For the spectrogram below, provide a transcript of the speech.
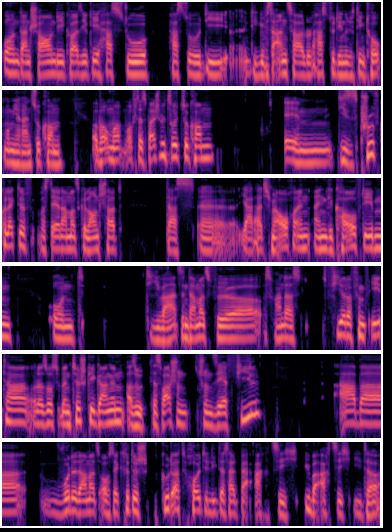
und dann schauen die quasi, okay, hast du hast du die, die gewisse Anzahl oder hast du den richtigen Token, um hier reinzukommen. Aber um auf das Beispiel zurückzukommen, ähm, dieses Proof Collective, was der damals gelauncht hat, das, äh, ja, da hatte ich mir auch einen, einen gekauft eben, und die war, sind damals für, was waren das, vier oder fünf Ether oder sowas über den Tisch gegangen. Also das war schon, schon sehr viel, aber wurde damals auch sehr kritisch begutachtet. Heute liegt das halt bei 80, über 80 Ether.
